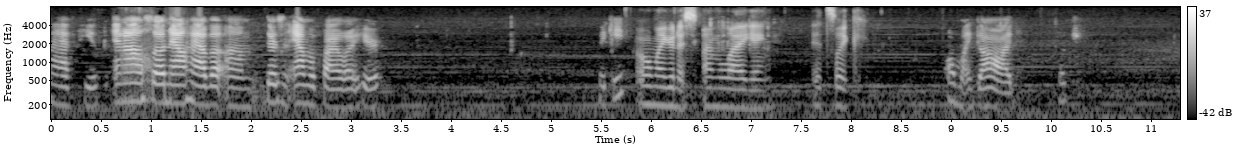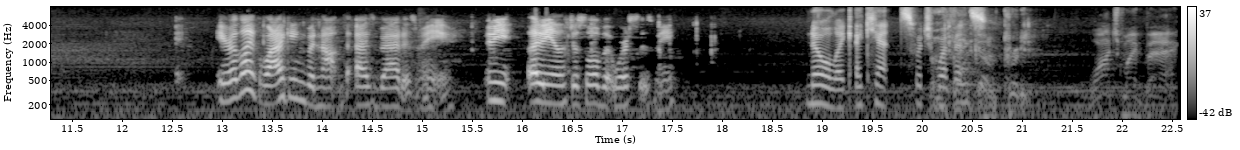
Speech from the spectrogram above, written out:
I have puke, and I also now have a um. There's an ammo pile right here. Mickey? Oh my goodness, I'm lagging. It's like Oh my god. What? you- You're like lagging, but not as bad as me. I mean, I mean, it's just a little bit worse as me. no, like I can't switch I weapons. think I'm pretty. Watch my back.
